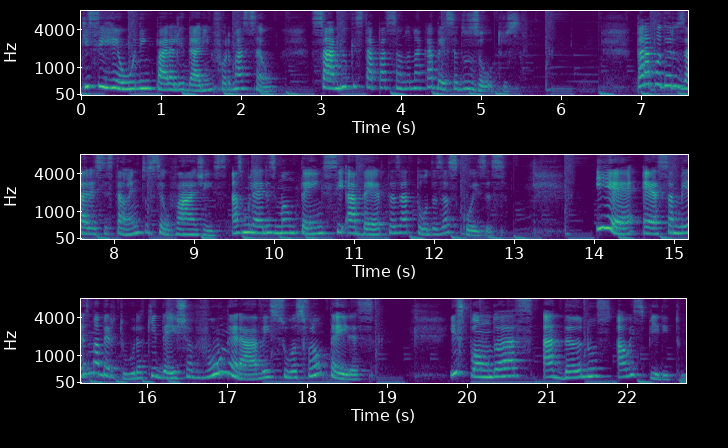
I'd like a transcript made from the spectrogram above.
que se reúnem para lhe dar informação, sabe o que está passando na cabeça dos outros. Para poder usar esses talentos selvagens, as mulheres mantêm-se abertas a todas as coisas. E é essa mesma abertura que deixa vulneráveis suas fronteiras, expondo-as a danos ao espírito.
